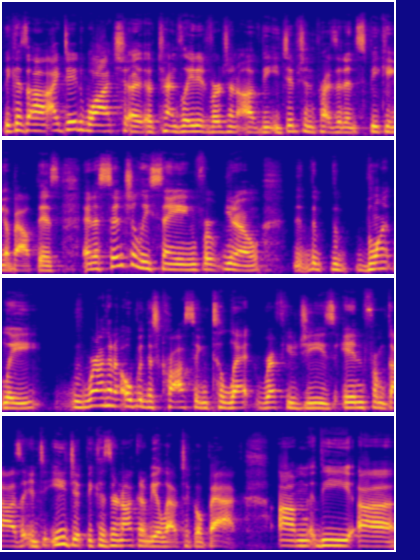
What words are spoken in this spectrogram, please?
Because uh, I did watch a, a, translated version of the Egyptian president speaking about this and essentially saying, for you know, the, the bluntly, we're not going to open this crossing to let refugees in from Gaza into Egypt because they're not going to be allowed to go back. Um, the uh,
